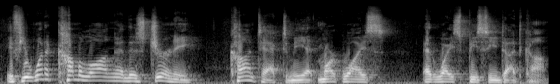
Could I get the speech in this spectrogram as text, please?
If you want to come along on this journey, contact me at markweiss at weispc.com.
